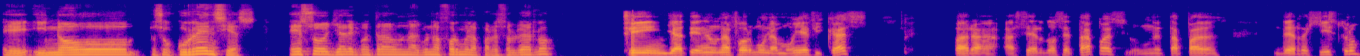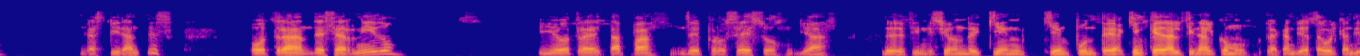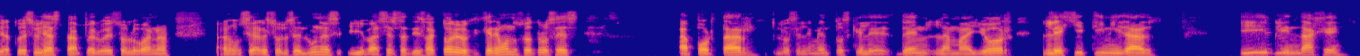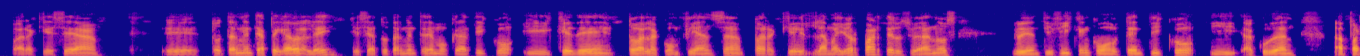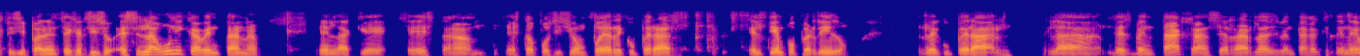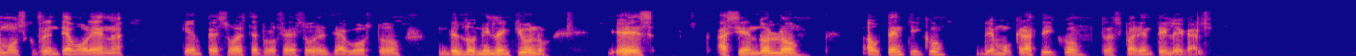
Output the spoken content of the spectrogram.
eh, y no pues, ocurrencias? ¿Eso ya le encontraron alguna fórmula para resolverlo? Sí, ya tienen una fórmula muy eficaz para hacer dos etapas, una etapa de registro de aspirantes, otra de cernido y otra etapa de proceso ya de definición de quién, quién puntea, quién queda al final como la candidata o el candidato. Eso ya está, pero eso lo van a anunciar eso el lunes y va a ser satisfactorio. Lo que queremos nosotros es aportar los elementos que le den la mayor legitimidad y blindaje para que sea eh, totalmente apegado a la ley, que sea totalmente democrático y que dé toda la confianza para que la mayor parte de los ciudadanos lo identifiquen como auténtico y acudan a participar en este ejercicio. Esa es la única ventana en la que esta, esta oposición puede recuperar el tiempo perdido, recuperar la desventaja, cerrar la desventaja que tenemos frente a Morena, que empezó este proceso desde agosto del 2021. Es haciéndolo auténtico, democrático, transparente y legal.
